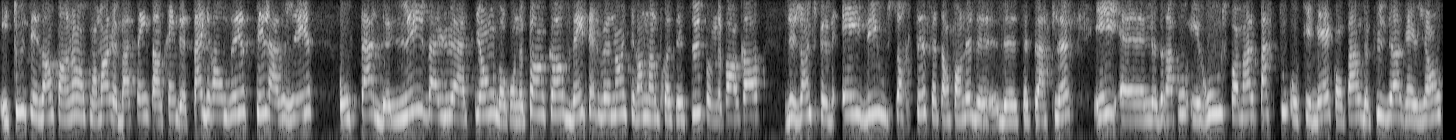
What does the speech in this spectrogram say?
Et tous ces enfants-là, en ce moment, le bassin est en train de s'agrandir, s'élargir au stade de l'évaluation. Donc, on n'a pas encore d'intervenants qui rentrent dans le processus. On n'a pas encore de gens qui peuvent aider ou sortir cet enfant-là de, cette place-là. Et euh, le drapeau est rouge pas mal partout au Québec. On parle de plusieurs régions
